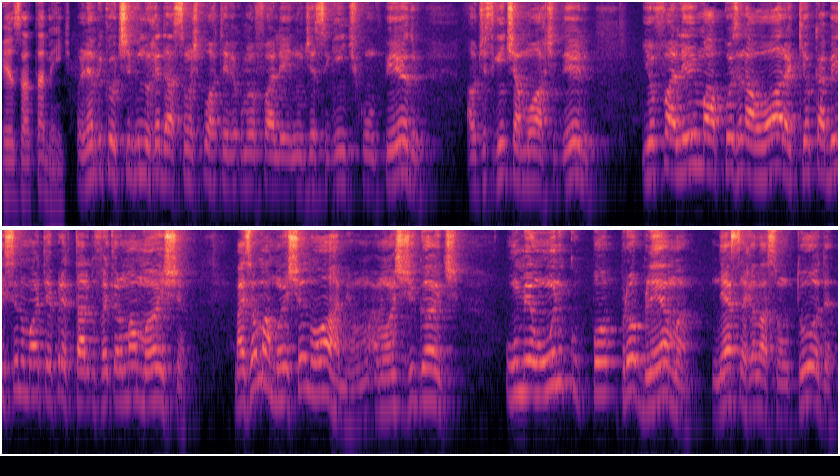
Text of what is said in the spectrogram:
exatamente eu lembro que eu tive no redação Sport TV como eu falei no dia seguinte com o Pedro ao dia seguinte a morte dele e eu falei uma coisa na hora que eu acabei sendo mal interpretado que eu falei que era uma mancha mas é uma mancha enorme, é uma mancha gigante. O meu único problema nessa relação toda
